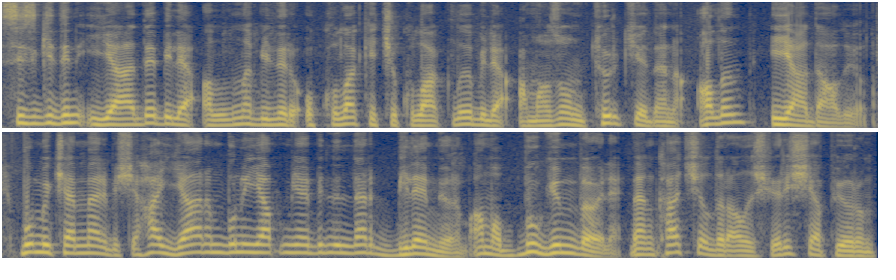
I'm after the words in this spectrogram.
siz gidin iade bile alınabilir o kulak içi kulaklığı bile Amazon Türkiye'den alın iade alıyorlar. Bu mükemmel bir şey. Ha yarın bunu yapmayabilirler bilemiyorum ama bugün böyle. Ben kaç yıldır alışveriş yapıyorum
